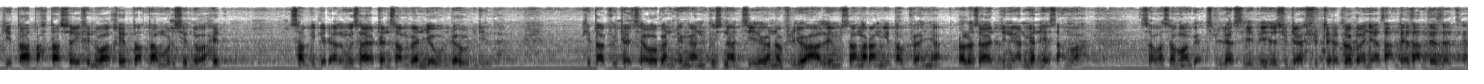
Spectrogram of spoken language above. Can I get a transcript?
kita tahta syekhin wahid, tahta mursid wahid. Saya pikir ilmu saya dan sampean ya udah-udah kita beda jauh kan dengan Gus Naji karena beliau alim sangarang kita banyak. Kalau saya jenengan kan ya sama. Sama-sama nggak jelas ini. Ya sudah sudah pokoknya santai-santai saja.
